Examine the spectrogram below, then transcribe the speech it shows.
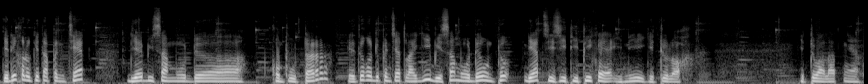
Jadi kalau kita pencet, dia bisa mode komputer, itu kalau dipencet lagi bisa mode untuk lihat CCTV kayak ini gitu loh. Itu alatnya.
